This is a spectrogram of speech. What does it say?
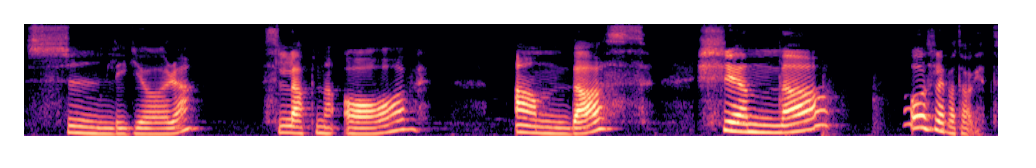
synliggöra, slappna av, andas, känna och släppa taget.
